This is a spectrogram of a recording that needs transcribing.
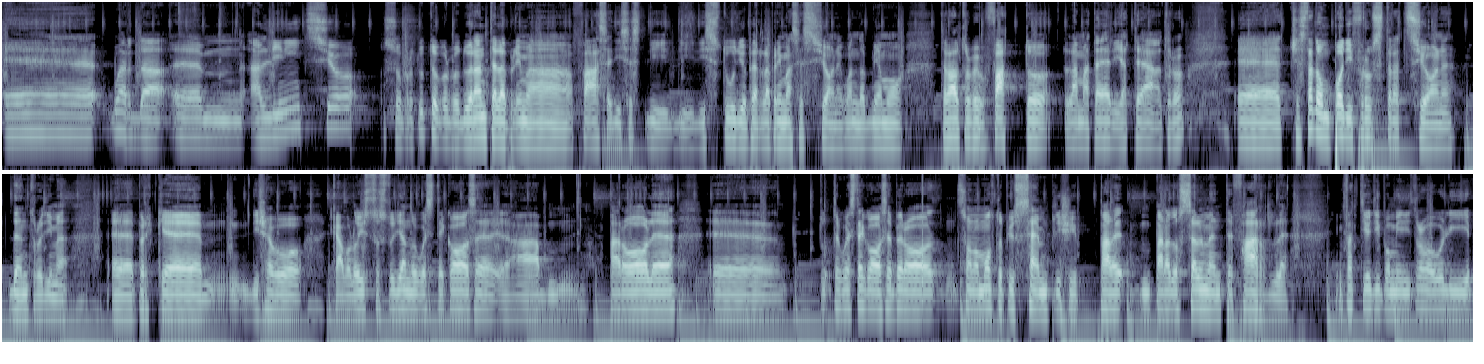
Eh, guarda, ehm, all'inizio soprattutto proprio durante la prima fase di, ses- di, di, di, studio per la prima sessione, quando abbiamo tra l'altro proprio fatto la materia teatro, eh, c'è stata un po' di frustrazione dentro di me, eh, perché dicevo, cavolo, io sto studiando queste cose a parole, eh, tutte queste cose, però sono molto più semplici para- paradossalmente farle. Infatti io tipo mi ritrovavo lì,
